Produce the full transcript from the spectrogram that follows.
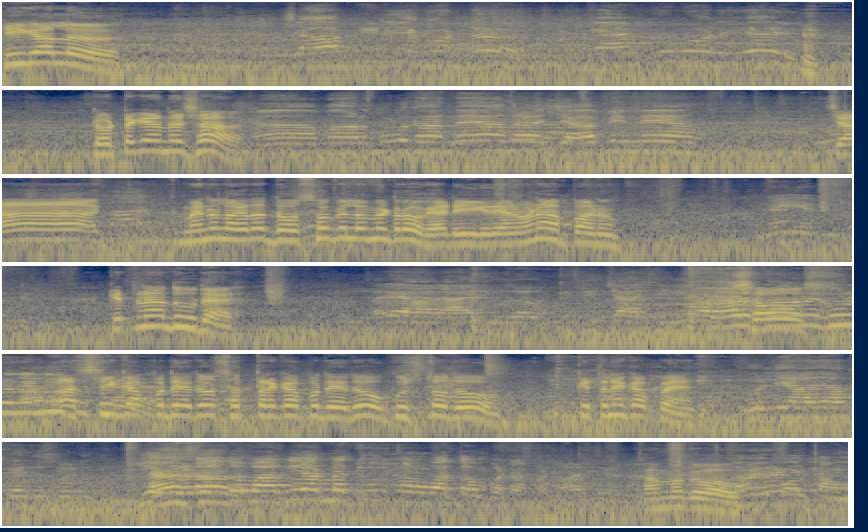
ਕੀ ਗੱਲ ਚਾਹ ਪੀ ਲਈਏ ਘੁੱਟ ਕੈਂਪ ਘੁਮਾਉਣੀਏ ਟੁੱਟ ਗਿਆ ਨਸ਼ਾ ਹਾਂ ਮਾਲ ਮੂਲ ਖਾਣੇ ਆ ਨਾਲ ਚਾਹ ਪੀਨੇ ਆ ਚਾਹ ਮੈਨੂੰ ਲੱਗਦਾ 200 ਕਿਲੋਮੀਟਰ ਹੋ ਗਿਆ ਡੀਕਦਿਆਂ ਨੂੰ ਨਾ ਆਪਾਂ ਨੂੰ ਕਿੰਨਾ ਦੂਰ ਹੈ ਅਰੇ ਯਾਰ ਆਏ ਨੂੰ ਕਿੰਨੀ ਚਾਹ चाहिए 100 80 कप दे दो 70 कप दे दो कुछ तो दो कितने कप हैं बोलिए आ जाओ कहते सुन ये खड़ा तो बाकी और मैं दूध मंगवाता हूँ फटाफट ਕੰਮ ਗਵਾਓ मैं बोलता हूँ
